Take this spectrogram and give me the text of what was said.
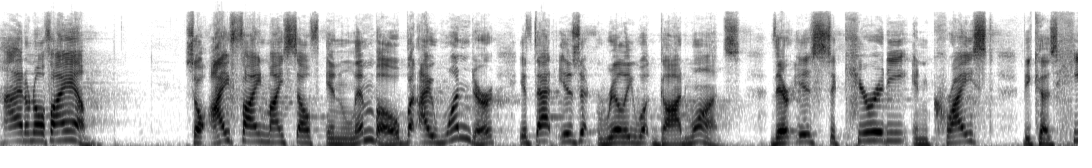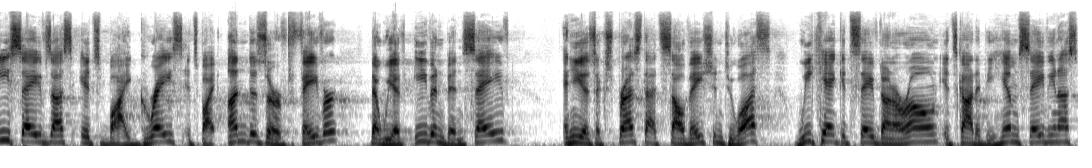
I don't know if I am. So I find myself in limbo, but I wonder if that isn't really what God wants. There is security in Christ because He saves us. It's by grace, it's by undeserved favor that we have even been saved. And He has expressed that salvation to us. We can't get saved on our own. It's got to be Him saving us.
